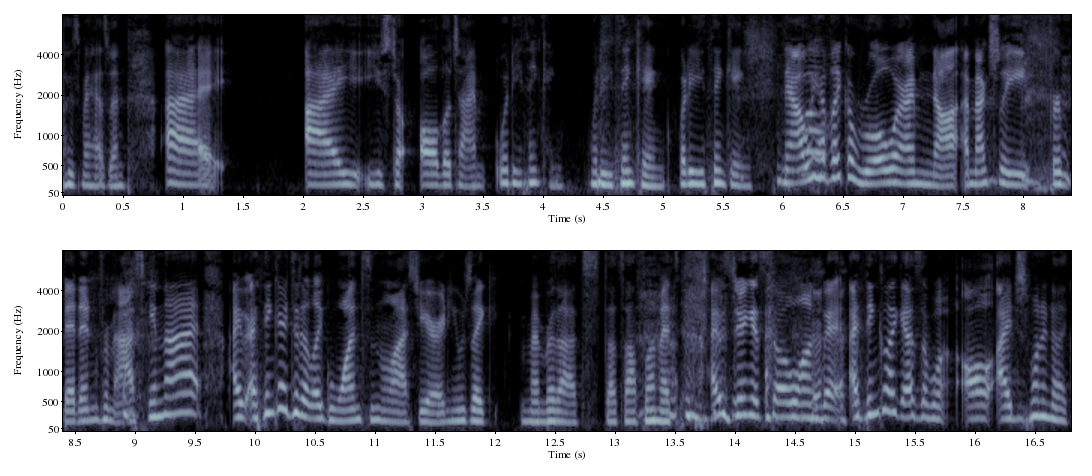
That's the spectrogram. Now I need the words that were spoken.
who's my husband, I I used to all the time. What are you thinking? What are you thinking? What are you thinking? Now we have like a rule where I'm not. I'm actually forbidden from asking that. I, I think I did it like once in the last year, and he was like, "Remember that's that's off limits." I was doing it so long, but I think like as a all, I just wanted to know like,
